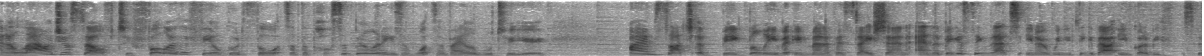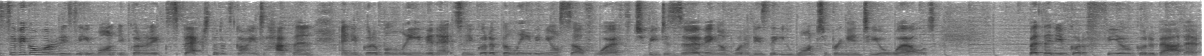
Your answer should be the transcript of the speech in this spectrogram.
and allowed yourself to follow the feel good thoughts of the possibilities of what's available to you? I am such a big believer in manifestation. And the biggest thing that, you know, when you think about you've got to be specific on what it is that you want, you've got to expect that it's going to happen, and you've got to believe in it. So you've got to believe in your self worth to be deserving of what it is that you want to bring into your world. But then you've got to feel good about it.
